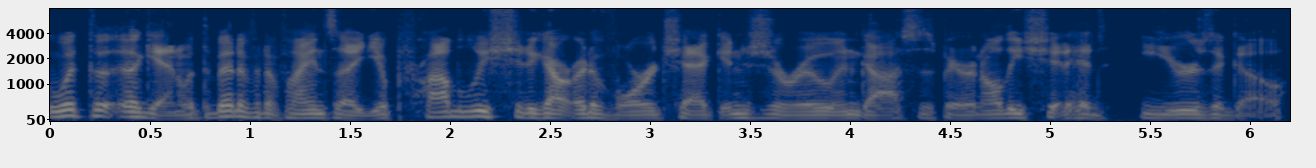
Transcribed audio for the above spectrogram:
with the again with the benefit of hindsight, you probably should have got rid of Voracek and Giroux and Gostisbehere and all these shitheads years ago.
